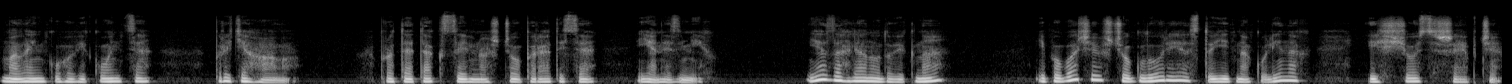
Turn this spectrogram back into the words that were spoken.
маленького віконця притягало, проте так сильно, що опиратися я не зміг. Я заглянув до вікна і побачив, що Глорія стоїть на колінах і щось шепче.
